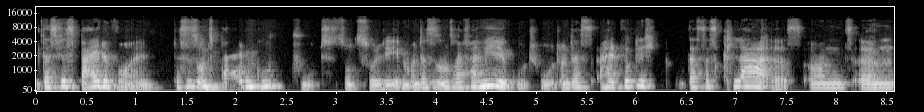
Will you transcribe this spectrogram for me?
dass wir es beide wollen, dass es uns mhm. beiden gut tut, so zu leben und dass es unserer Familie gut tut und dass halt wirklich, dass das klar ist und ähm, ja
